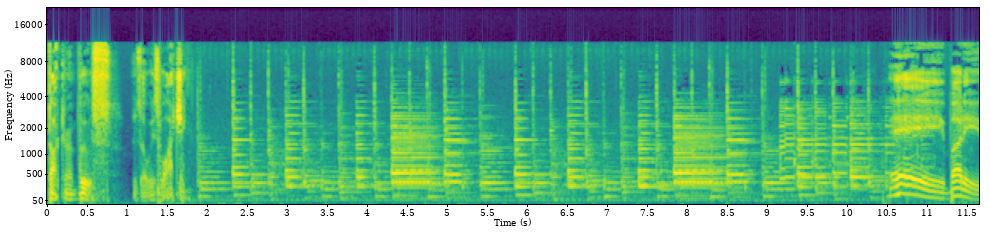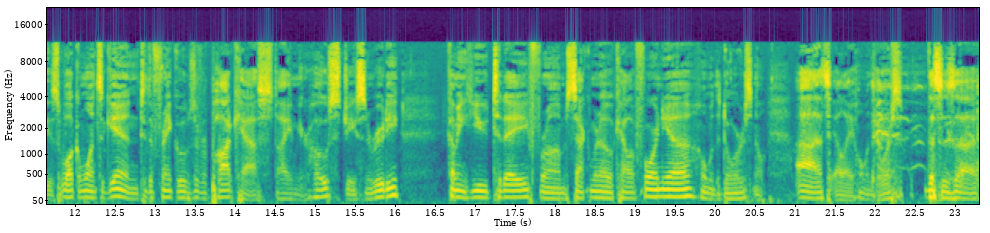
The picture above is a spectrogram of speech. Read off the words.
Dr. Mabuse is always watching. Hey, buddies. Welcome once again to the Franco Observer Podcast. I am your host, Jason Rudy, coming to you today from Sacramento, California, home of the Doors. No, uh, that's LA, home of the Doors. this is uh,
